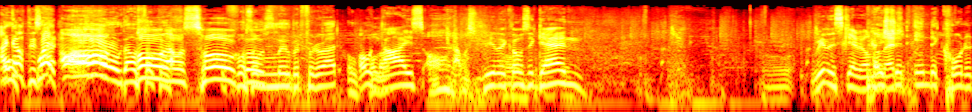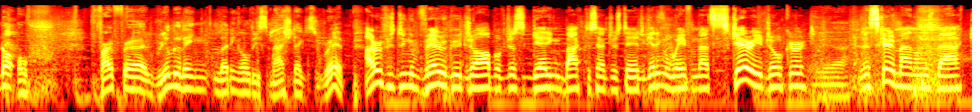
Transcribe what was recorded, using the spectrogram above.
I Oh, got this. wait. Oh, Oh, that was so oh, close. that was so was close. a little bit further out. Oh, Oh, on. nice. Oh, that was really Oh, close again. Oh. Really scary on the ledge. In the corner. Oh, Faifre really letting, letting all these smash decks rip. iRefuse doing a very good job of just getting back to center stage, getting away from that scary Joker. Yeah. And the scary man on his back.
